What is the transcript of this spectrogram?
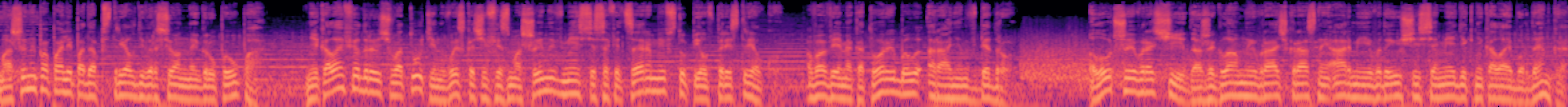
машины попали под обстрел диверсионной группы УПА. Николай Федорович Ватутин, выскочив из машины, вместе с офицерами вступил в перестрелку, во время которой был ранен в бедро. Лучшие врачи, даже главный врач Красной Армии, выдающийся медик Николай Бурденко,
